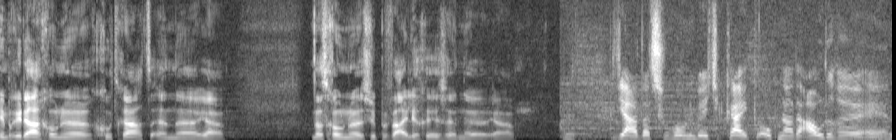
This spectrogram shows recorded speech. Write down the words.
in Breda gewoon goed gaat en ja, dat het gewoon super veilig is. En, ja. ja, dat ze gewoon een beetje kijken ook naar de ouderen en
